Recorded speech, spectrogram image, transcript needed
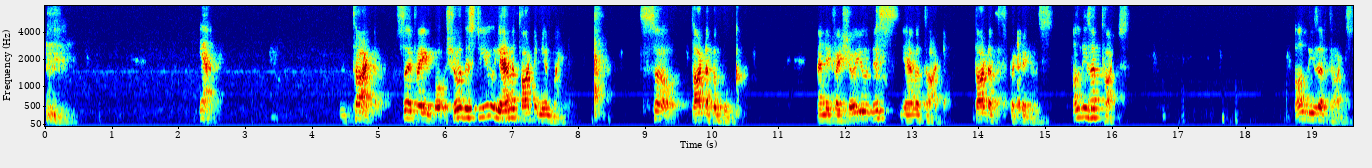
Yeah. Thought. So if I show this to you, you have a thought in your mind. So thought of a book. And if I show you this, you have a thought. Thought of spectacles. All these are thoughts. All these are thoughts.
